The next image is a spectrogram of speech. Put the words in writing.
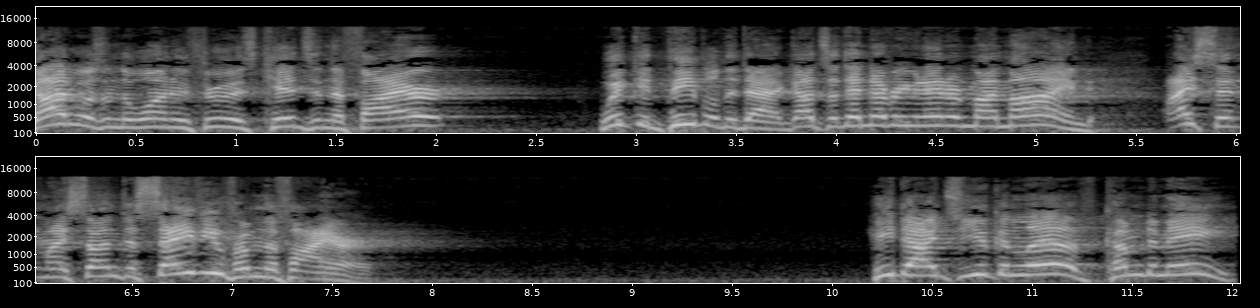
God wasn't the one who threw his kids in the fire. Wicked people did that. God said, that never even entered my mind. I sent my son to save you from the fire. He died so you can live. Come to me.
